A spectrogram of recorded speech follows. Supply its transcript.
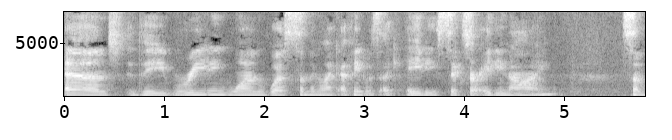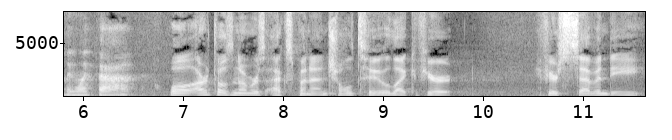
And the reading one was something like, I think it was like 86 or 89, something like that. Well, aren't those numbers exponential too? Like if you're if you're 70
